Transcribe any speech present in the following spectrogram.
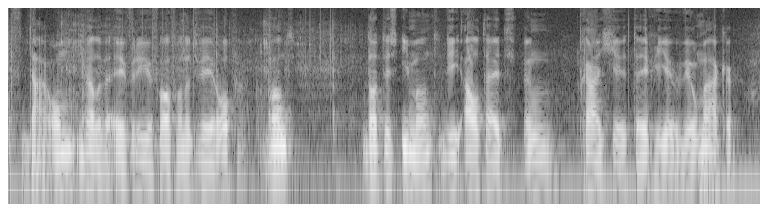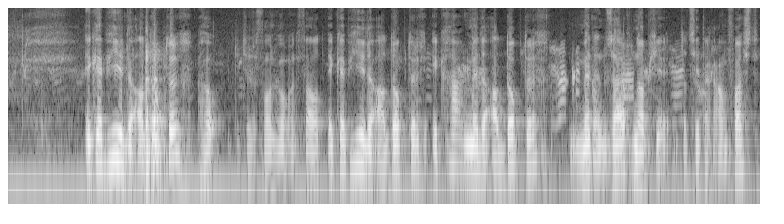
Of daarom bellen we even de juffrouw van het weer op. Want dat is iemand die altijd een praatje tegen je wil maken. Ik heb hier de adopter. Oh, de telefoonhoorn valt. Ik heb hier de adopter. Ik ga met de adopter, met een zuignapje, dat zit eraan vast,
